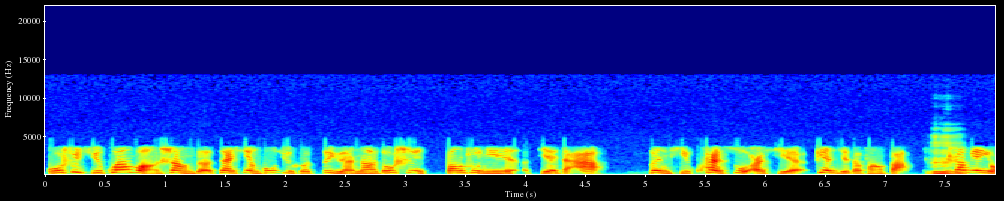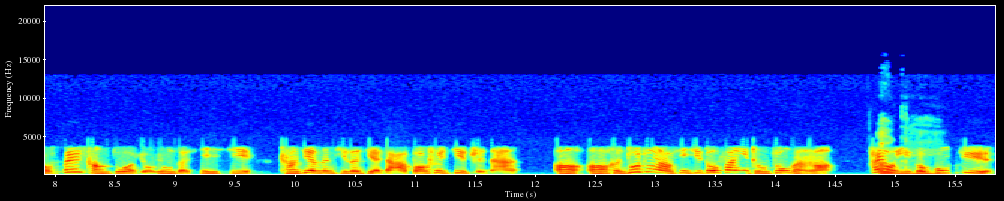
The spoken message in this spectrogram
国税局官网上的在线工具和资源呢，都是帮助您解答问题快速而且便捷的方法。嗯，上面有非常多有用的信息，常见问题的解答、报税季指南，嗯、呃、嗯、呃，很多重要信息都翻译成中文了。还有一个工具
